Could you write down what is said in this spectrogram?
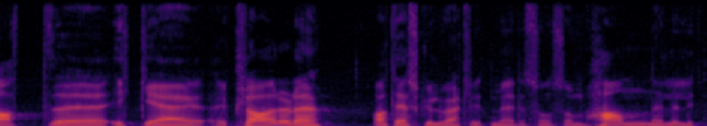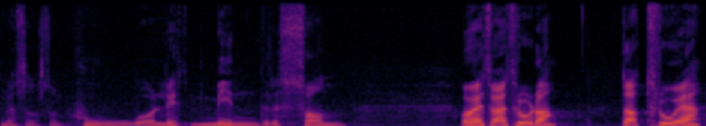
at jeg ikke klarer det, at jeg skulle vært litt mer sånn som han eller litt mer sånn som hun, og litt mindre sånn. Og vet du hva jeg tror da? Da tror jeg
